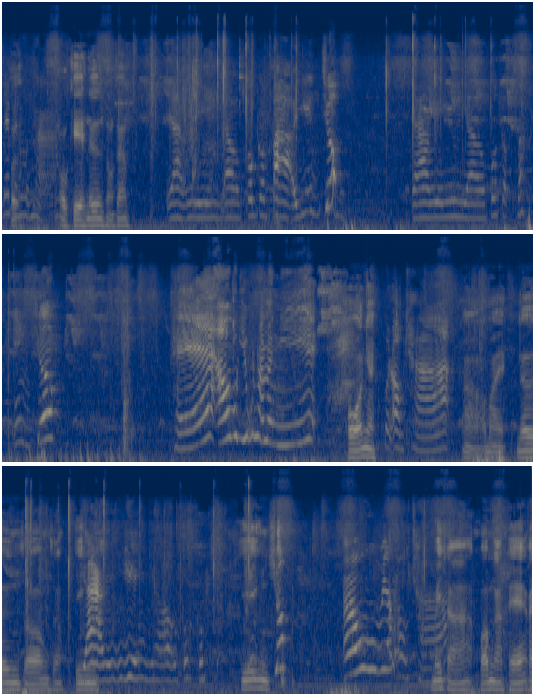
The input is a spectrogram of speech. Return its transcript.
ได้เป็นคนหา โอเคหนึ่งสองสามอย่างลิงยาปกกระเป๋ายิงชุบอย่างลิงยาวปกกระเป๋ายิงชุบ แพ้เอาเมื่อกี้คุณทำอย่างนี้ขอไงคุณออกช้าอ่าเอาใหม่หนึ่งสองสามยิงอย่างยิงยาวปกกระเป๋ายิงชุบเอาไม่ต้องออกช้าไม่ช้า พร้อมงานแพ้ใคร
